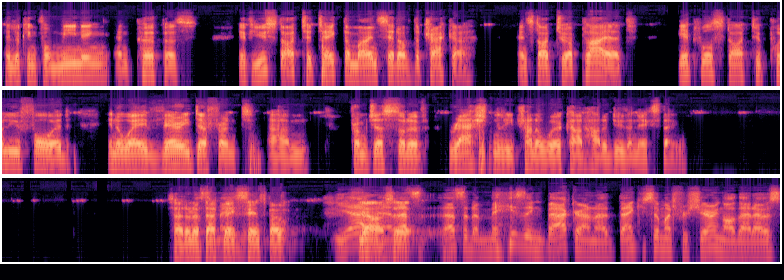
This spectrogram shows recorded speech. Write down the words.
they're looking for meaning and purpose. If you start to take the mindset of the tracker and start to apply it, it will start to pull you forward in a way very different um, from just sort of rationally trying to work out how to do the next thing. So I don't know that's if that amazing. makes sense, but yeah, yeah man, so that's that's an amazing background. Uh, thank you so much for sharing all that. I was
